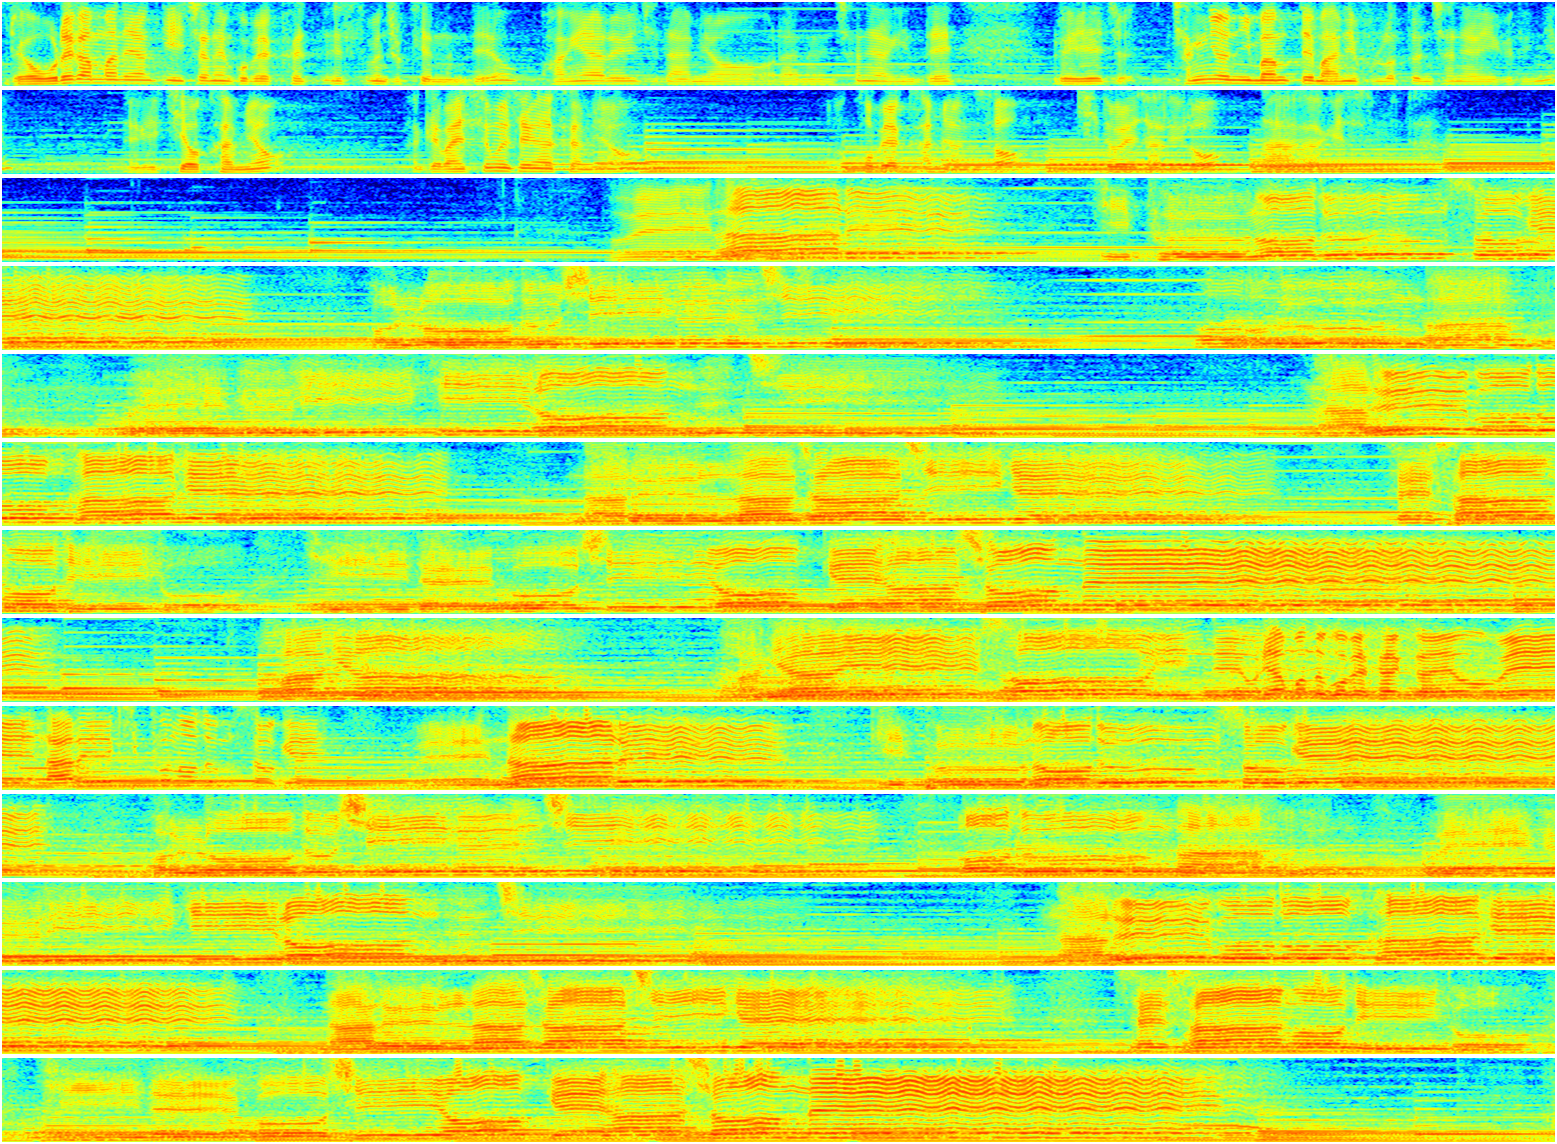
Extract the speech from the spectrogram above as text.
우리가 오래간만에 함께 이 찬양 고백했으면 좋겠는데요. 광야를 지나며라는 찬양인데 우리 예전 작년 이맘때 많이 불렀던 찬양이거든요. 기억하며 함께 말씀을 생각하며 고백하면서 기도의 자리로 나아가겠습니다. 왜 나를 깊은 어둠 속에 홀로 두시는지 어두 낮아지게 세상 어디도 기댈 곳이 없게 하셨네 광야 광야에 서 있네 우리 한 번 더 고백할까요? 왜 나를 깊은 어둠 속에 왜 나를 깊은 어둠 속에 나를 고독하게 나를 낮아지게. 세상 어디도 기댈 곳이 없게 하셨네.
